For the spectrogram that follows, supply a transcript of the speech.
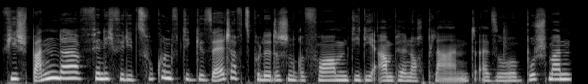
Viel spannender finde ich für die Zukunft die gesellschaftspolitischen Reformen, die die Ampel noch plant. Also Buschmann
